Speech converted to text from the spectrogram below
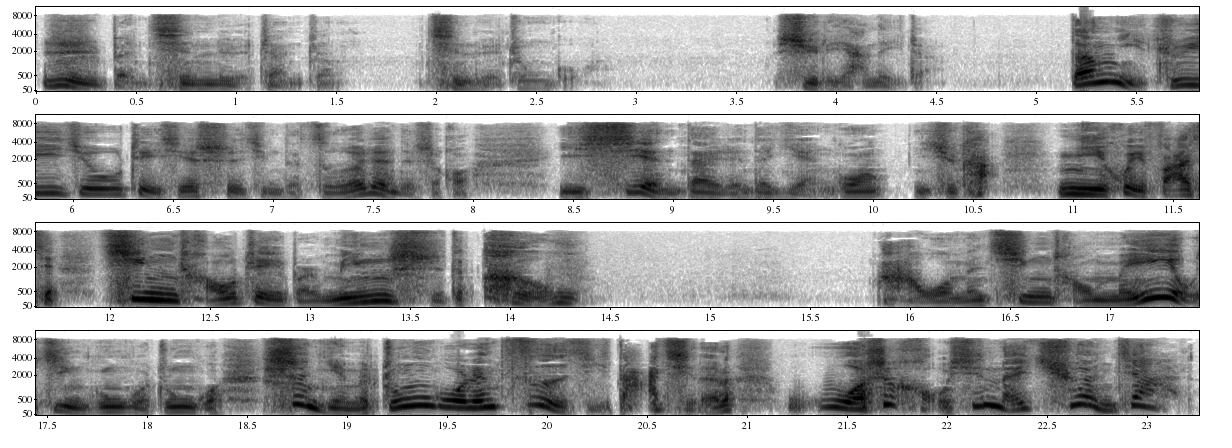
日本侵略战争侵略中国，叙利亚内战。当你追究这些事情的责任的时候，以现代人的眼光，你去看，你会发现清朝这本明史的可恶。啊，我们清朝没有进攻过中国，是你们中国人自己打起来了。我是好心来劝架的，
